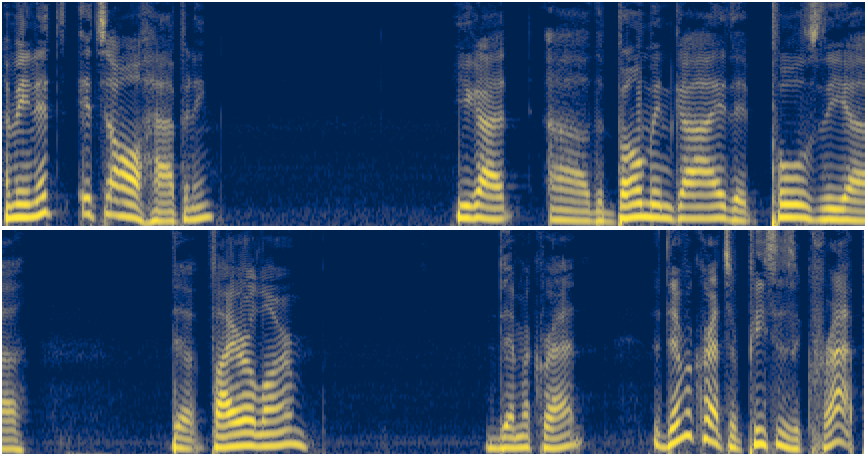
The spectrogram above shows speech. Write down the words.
I mean, it's it's all happening. You got uh, the Bowman guy that pulls the uh, the fire alarm. Democrat. The Democrats are pieces of crap,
